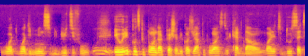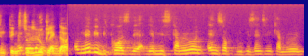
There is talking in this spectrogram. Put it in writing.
what what it means to be beautiful. Mm. It really puts people under pressure because you have people wanting to cut down, wanting to do certain things My to look like that. Or maybe because the, the Miss Cameroon ends up representing Cameroon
